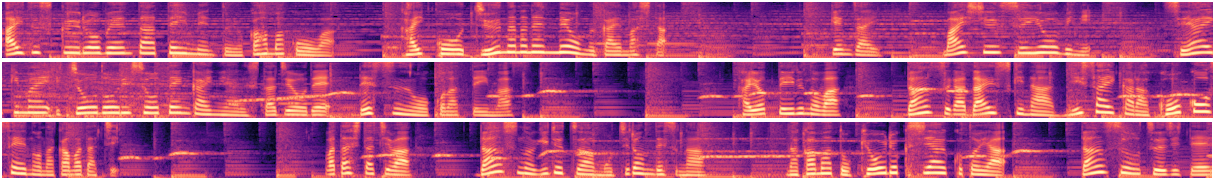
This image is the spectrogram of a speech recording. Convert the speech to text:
アイズスクール・オブ・エンターテインメント横浜校は開校17年目を迎えました。現在毎週水曜日に瀬谷駅前イチョウ通り商店街にあるスタジオでレッスンを行っています。通っているのはダンスが大好きな2歳から高校生の仲間たち。私たちはダンスの技術はもちろんですが仲間と協力し合うことやダンスを通じて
